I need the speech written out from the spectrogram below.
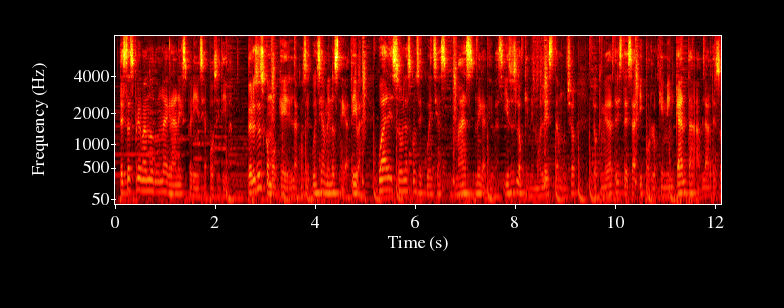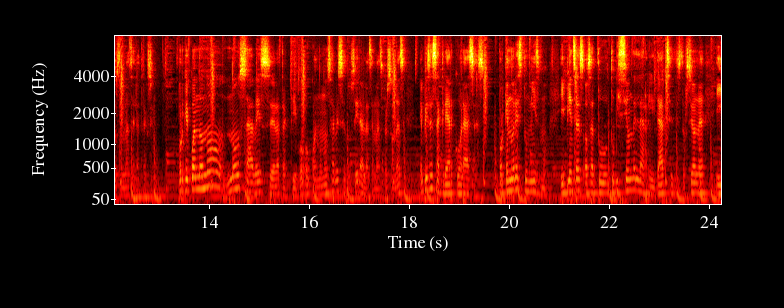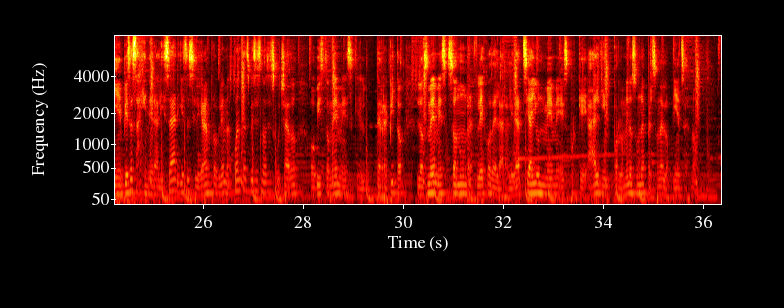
te estás privando de una gran experiencia positiva. Pero eso es como que la consecuencia menos negativa. ¿Cuáles son las consecuencias más negativas? Y eso es lo que me molesta mucho, lo que me da tristeza y por lo que me encanta hablar de esos temas de la atracción. Porque cuando no, no sabes ser atractivo o cuando no sabes seducir a las demás personas, empiezas a crear corazas, porque no eres tú mismo y piensas, o sea, tu, tu visión de la realidad se distorsiona y empiezas a generalizar y ese es el gran problema. ¿Cuántas veces no has escuchado o visto memes que, te repito, los memes son un reflejo de la realidad? Si hay un meme es porque alguien, por lo menos una persona lo piensa, ¿no?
